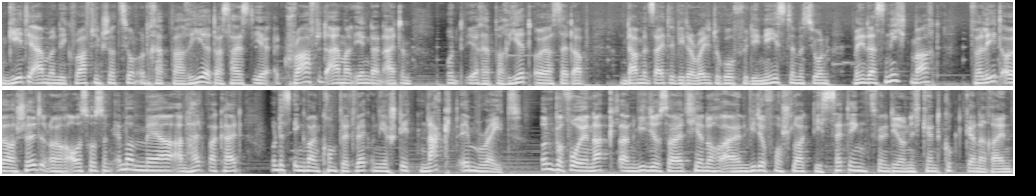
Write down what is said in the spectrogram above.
geht ihr einmal in die Crafting-Station und repariert. Das heißt, ihr craftet einmal irgendein Item und ihr repariert euer Setup und damit seid ihr wieder ready to go für die nächste Mission. Wenn ihr das nicht macht, verliert euer Schild und eure Ausrüstung immer mehr an Haltbarkeit und ist irgendwann komplett weg und ihr steht nackt im Raid. Und bevor ihr nackt an Videos seid, hier noch ein Videovorschlag. Die Settings, wenn ihr die noch nicht kennt, guckt gerne rein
